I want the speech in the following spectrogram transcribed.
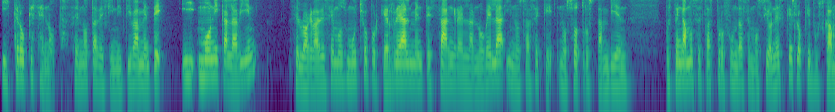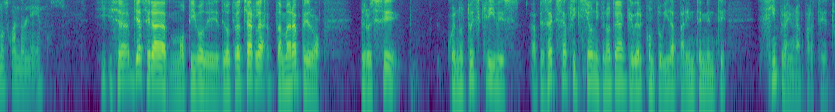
Y creo que se nota, se nota definitivamente. Y Mónica Lavín, se lo agradecemos mucho porque realmente sangra en la novela y nos hace que nosotros también pues tengamos estas profundas emociones, que es lo que buscamos cuando leemos. Y ya será motivo de, otra charla, Tamara, pero, pero ese, cuando tú escribes, a pesar que sea ficción y que no tenga que ver con tu vida aparentemente, siempre hay una parte de tu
